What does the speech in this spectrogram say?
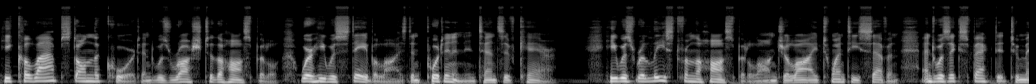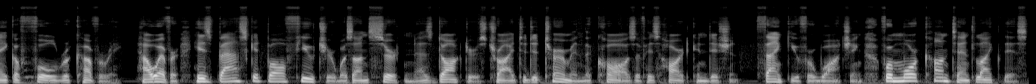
He collapsed on the court and was rushed to the hospital, where he was stabilized and put in an intensive care. He was released from the hospital on July 27 and was expected to make a full recovery. However, his basketball future was uncertain as doctors tried to determine the cause of his heart condition. Thank you for watching. For more content like this,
